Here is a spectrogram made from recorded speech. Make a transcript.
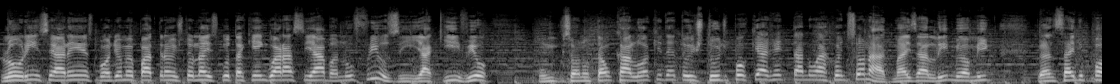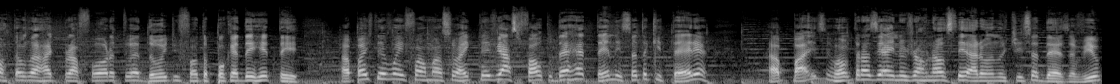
Lourinho Cearense, bom dia, meu patrão. Estou na escuta aqui em Guaraciaba, no friozinho. E aqui, viu? Um, só não tá um calor aqui dentro do estúdio porque a gente tá no ar-condicionado. Mas ali, meu amigo, Quando sai do portão da rádio pra fora, tu é doido e falta pouco é derreter. Rapaz, teve uma informação aí que teve asfalto derretendo em Santa Quitéria. Rapaz, vamos trazer aí no Jornal Ceará uma notícia dessa, viu?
